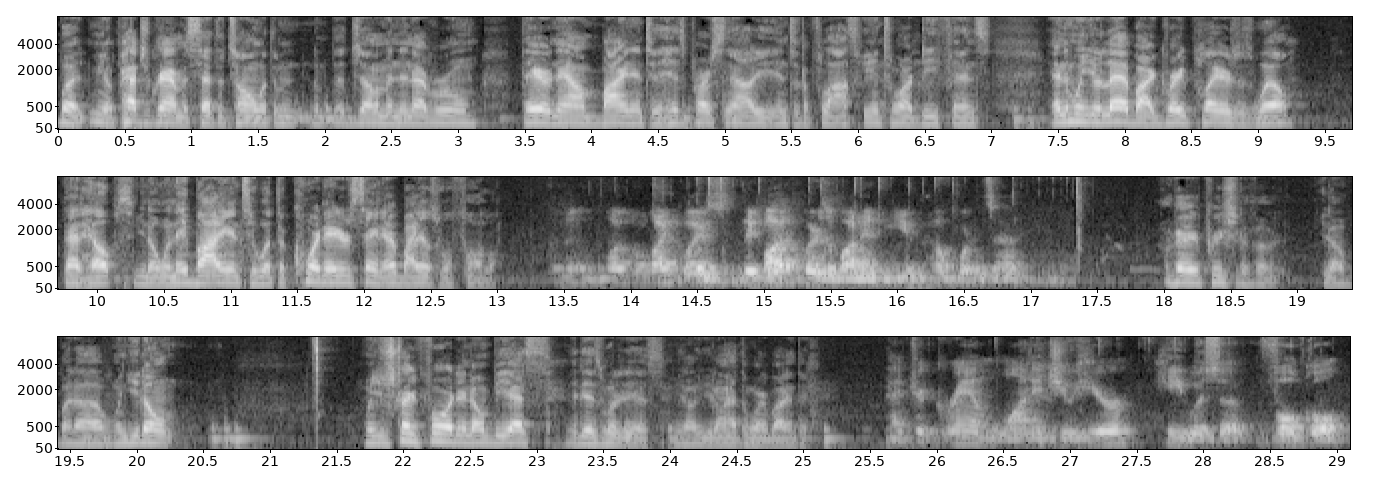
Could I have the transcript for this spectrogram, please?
but you know, Patrick Graham has set the tone with them, the, the gentlemen in that room. They are now buying into his personality, into the philosophy, into our defense, and when you're led by great players as well, that helps. You know, when they buy into what the coordinator is saying, everybody else will follow. Likewise, they bought players that bought into you. How important is that? I'm very appreciative of it. You know, but uh, when you don't, when you're straightforward and don't BS, it is what it is. You know, you don't have to worry about anything. Patrick Graham wanted you here. He was a vocal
